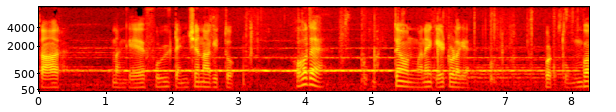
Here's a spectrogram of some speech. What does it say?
ಸಾರ್ ನನಗೆ ಫುಲ್ ಟೆನ್ಷನ್ ಆಗಿತ್ತು. ಹೋದೆ, ಮತ್ತೆ ಅವನ ಮನೆ ಗೇಟ್ ಒಳಗೆ. ಬಟ್ ತುಂಬ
